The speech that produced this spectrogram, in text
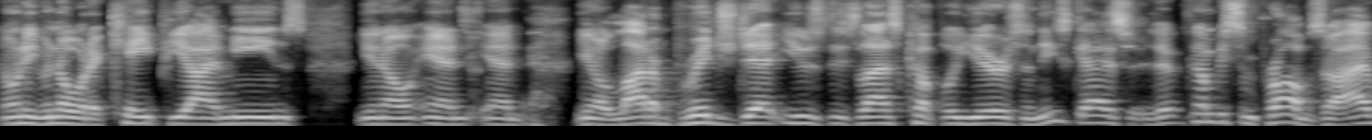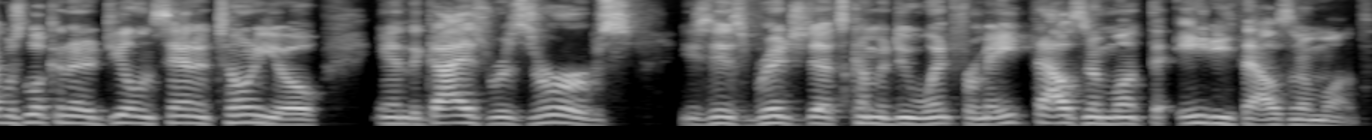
don't even know what a KPI means, you know, and and you know a lot of bridge debt used these last couple of years, and these guys there's going to be some problems. So I was looking at a deal in San Antonio, and the guy's reserves. His bridge debt's coming due went from eight thousand a month to eighty thousand a month.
